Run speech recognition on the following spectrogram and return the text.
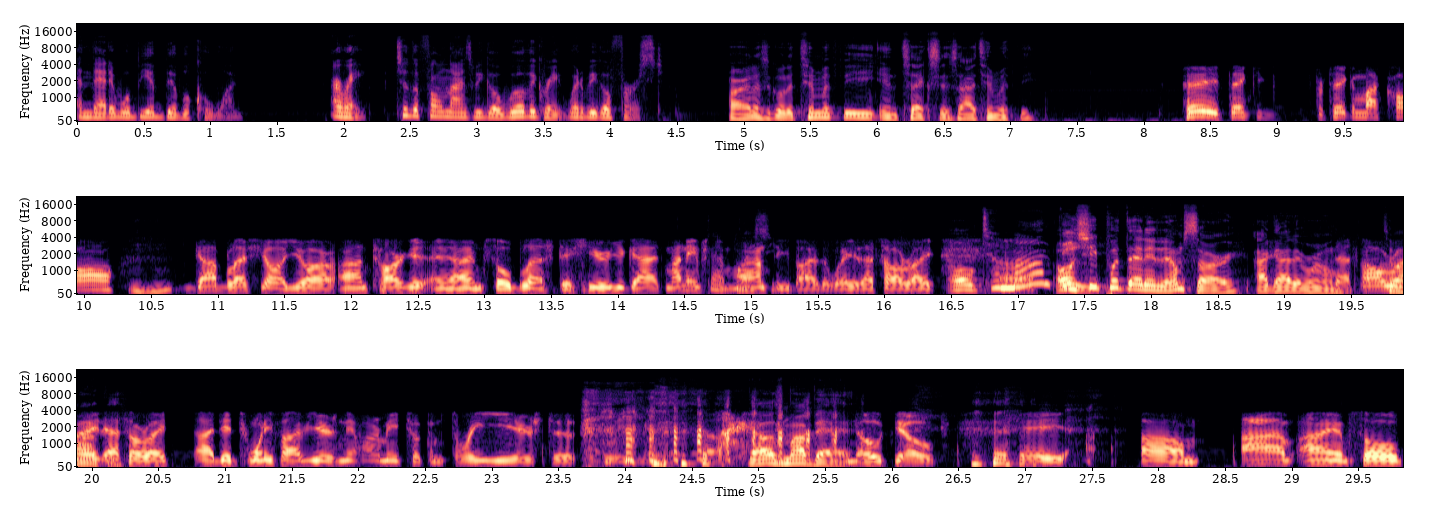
and that it will be a biblical one. All right, to the phone lines we go. Will the Great, where do we go first? All right, let's go to Timothy in Texas. Hi, Timothy. Hey, thank you for taking my call. Mm-hmm. God bless y'all. You are on target, and I'm so blessed to hear you guys. My name's God bless Tamonti, by the way. That's all right. Oh, Tamonti. oh, she put that in there. I'm sorry, I got it wrong. That's all right. Timothy. That's all right. I did 25 years in the Army. Took them three years to, to believe me. Uh, That was my bad. no joke. hey, um, I I am so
